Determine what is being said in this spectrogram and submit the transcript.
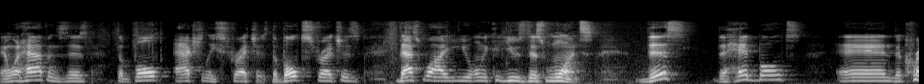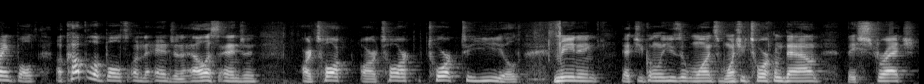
And what happens is the bolt actually stretches. The bolt stretches. That's why you only could use this once. This, the head bolts, and the crank bolt, a couple of bolts on the engine, the LS engine, are torque are torque torque to yield, meaning that you can only use it once. Once you torque them down, they stretch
